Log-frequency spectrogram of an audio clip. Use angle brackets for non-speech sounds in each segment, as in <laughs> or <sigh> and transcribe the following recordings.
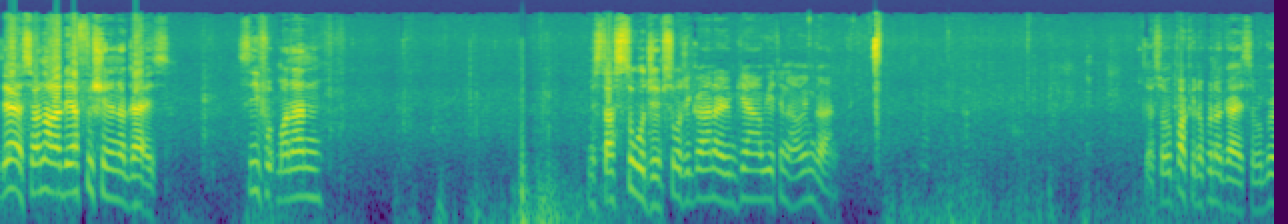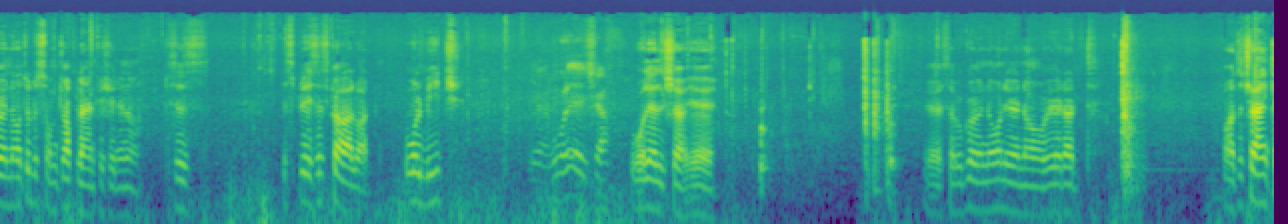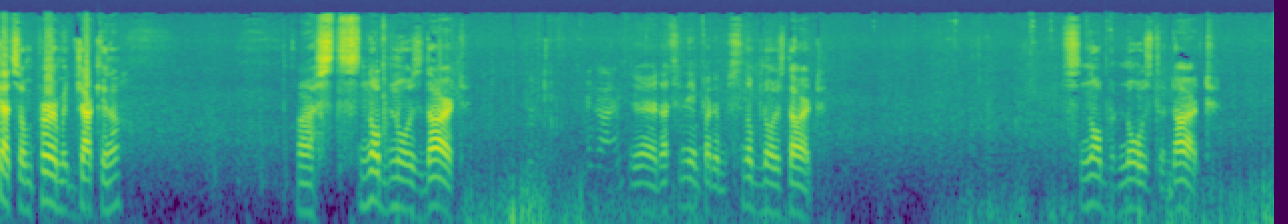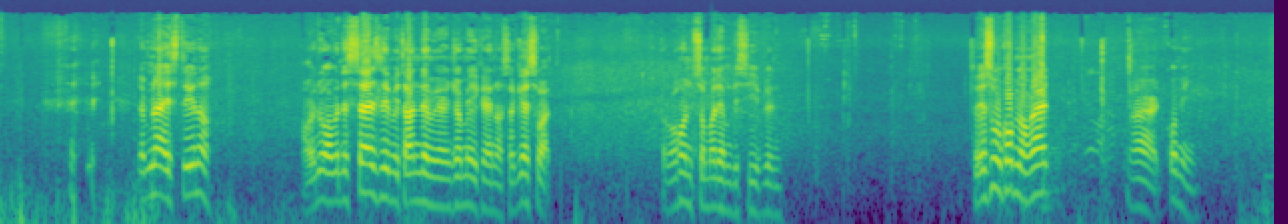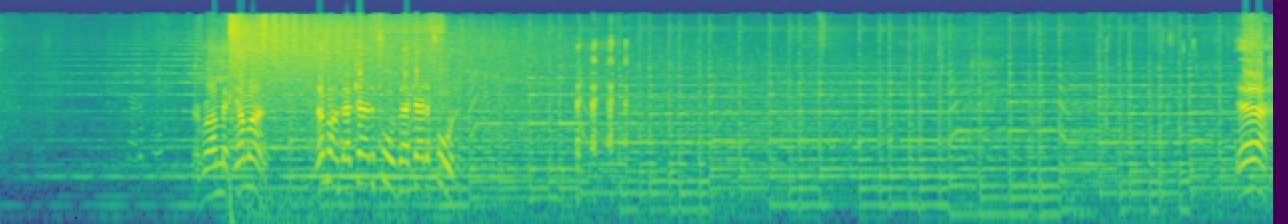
Yeah, so another day of fishing, you know, guys. Seafood man and Mr. Soldier. Soldier gone already, him can't wait, you know, him gone. Yeah, so we're packing up, you know, guys. So we're going now to do some drop line fishing, you know. This is, this place is called what? Old Beach? Yeah, Old Elsha. Old Elsha, yeah. Yeah, so we're going down here now. We hear that. I want to try and catch some permit jack, you know. Or snub nose dart. I got him. Yeah, that's the name for them. Snub nosed dart. Snub nosed dart. <laughs> them nice too, you know. We do have the size limit on them here in Jamaica, you know. So guess what? We're gonna hunt some of them this evening. So this will come now, right? Alright, come in. Everyone make, yeah man. Yeah man, make carry the food, make carry the food. <laughs> Yeah.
